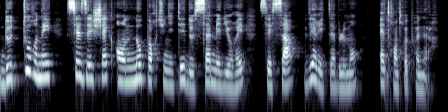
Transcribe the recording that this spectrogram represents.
de tourner ses échecs en opportunité de s'améliorer. C'est ça véritablement être entrepreneur.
